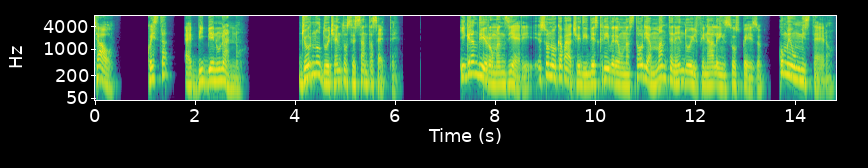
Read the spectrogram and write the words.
Ciao, questa è Bibbia in un anno. Giorno 267. I grandi romanzieri sono capaci di descrivere una storia mantenendo il finale in sospeso, come un mistero.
